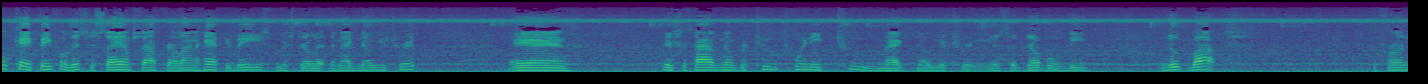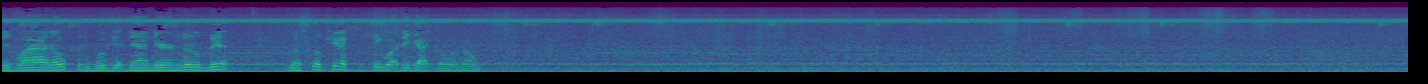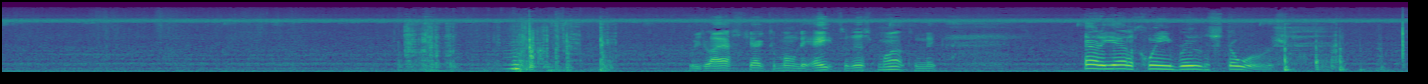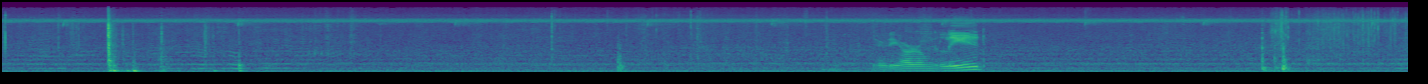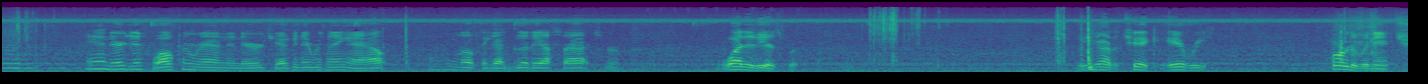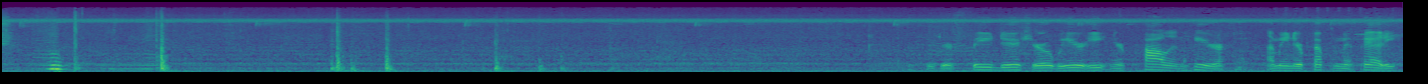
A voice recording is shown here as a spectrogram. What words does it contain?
Okay, people, this is Sam, South Carolina Happy Bees. We're still at the Magnolia Tree. And this is hive number 222 Magnolia Tree. It's a double deep nuc box. The front is wide open. We'll get down there in a little bit. Let's go check and see what they got going on. Last checked them on the 8th of this month and they had a yellow queen brood stores. There they are on the lid. And they're just walking around in there checking everything out. I don't know if they got good eyesight or what it is, but got to check every part of an inch. This is their feed dish. They're over here eating their pollen here. I mean their peppermint patty.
